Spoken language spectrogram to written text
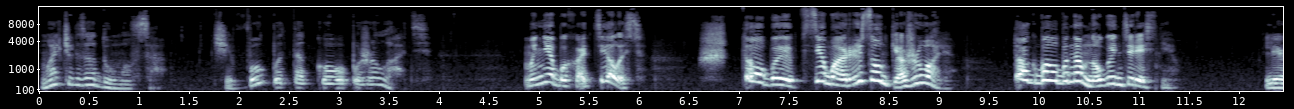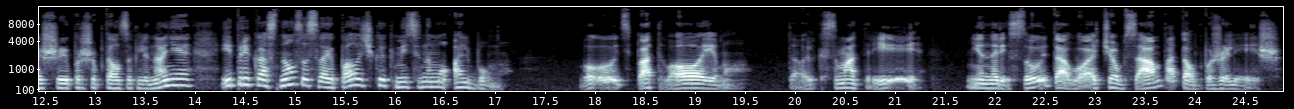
Мальчик задумался. Чего бы такого пожелать? Мне бы хотелось, чтобы все мои рисунки оживали. Так было бы намного интереснее. Леший прошептал заклинание и прикоснулся своей палочкой к Митиному альбому. «Будь по-твоему, только смотри, не нарисуй того, о чем сам потом пожалеешь.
